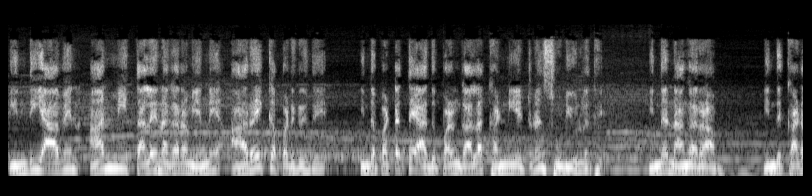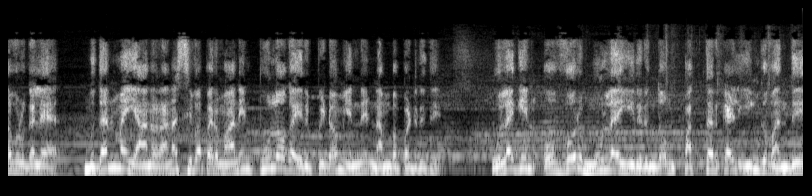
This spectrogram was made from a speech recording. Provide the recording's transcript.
இந்தியாவின் ஆன்மீ தலைநகரம் என அழைக்கப்படுகிறது. இந்த பட்டத்தை அது பழங்கால கண்ணியற்றுடன் சூடியுள்ளது. இந்த நகரம் இந்த கடவுள்களை முதன்மையானவரான சிவபெருமானின் பூலோக இருப்பிடம் என்று நம்பப்படுகிறது. உலகின் ஒவ்வொரு மூலையிலிருந்தும் பக்தர்கள் இங்கு வந்து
